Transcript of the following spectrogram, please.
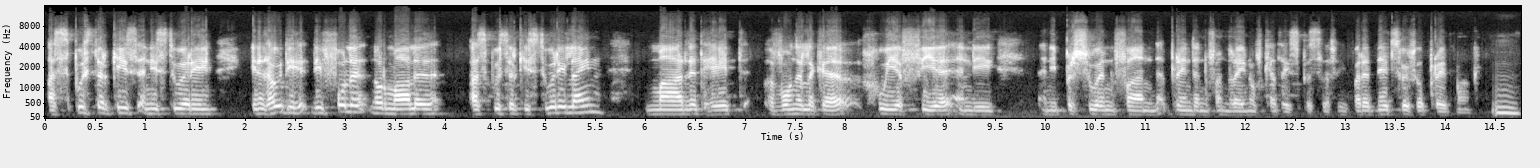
as poestertjies in die storie. En dit hou die die volle normale as poestertjie storielyn maar dit het 'n wonderlike goeie vee in die in die persoon van Brendan van Rein of Cathay Pacific wat dit net soveel pret maak. Mm.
